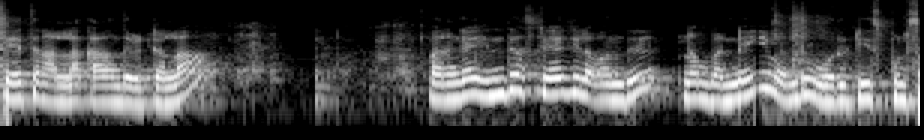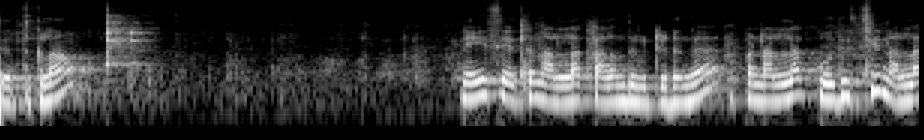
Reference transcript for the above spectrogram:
சேர்த்து நல்லா கலந்து விட்டுடலாம். பாருங்கள் இந்த ஸ்டேஜில் வந்து நம்ம நெய் வந்து ஒரு டீஸ்பூன் சேர்த்துக்கலாம். நெய் சேர்த்து நல்லா கலந்து விட்டுடுங்க. இப்போ நல்லா கொதித்து நல்லா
